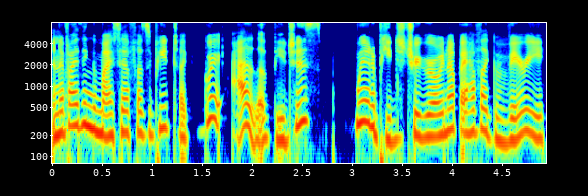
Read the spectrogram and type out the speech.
And if I think of myself as a peach, like, great, I love peaches. We had a peach tree growing up. I have like very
